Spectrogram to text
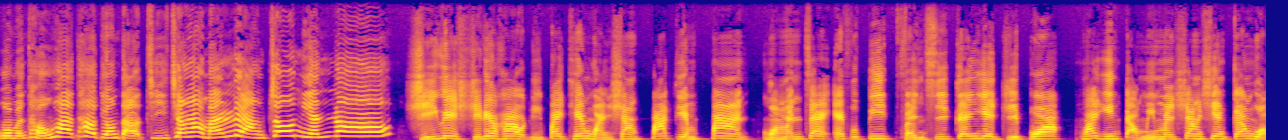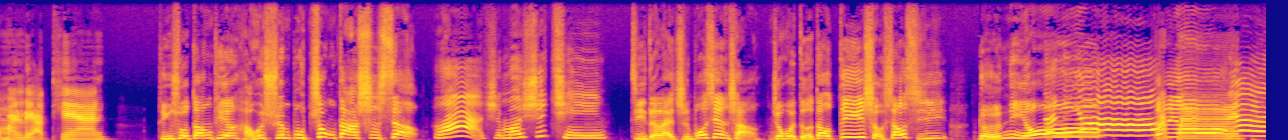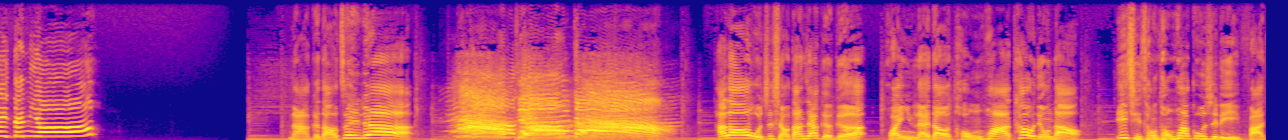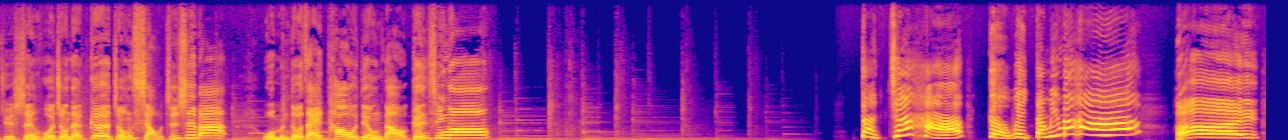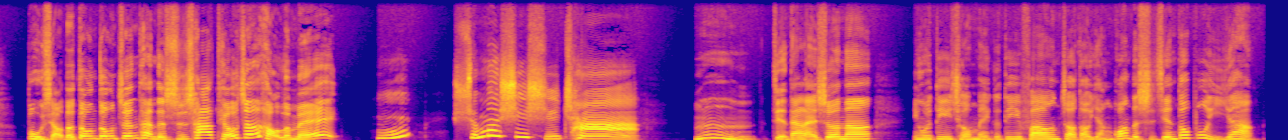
我们童话透中岛即将要满两周年喽！十一月十六号礼拜天晚上八点半，我们在 FB 粉丝专业直播，欢迎岛民们上线跟我们聊天。听说当天还会宣布重大事项啊！什么事情？记得来直播现场，就会得到第一手消息。等你哦！等你哦！等你哦！耶！等你哦！哪个岛最热？套丢岛。Hello，我是小当家哥哥，欢迎来到童话套丢岛，一起从童话故事里发掘生活中的各种小知识吧。我们都在套丢岛更新哦。大家好，各位岛民们好。嗨，不晓得东东侦探的时差调整好了没？嗯，什么是时差？嗯，简单来说呢，因为地球每个地方照到阳光的时间都不一样，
